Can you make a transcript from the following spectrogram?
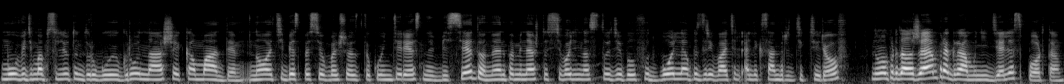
Мы увидим абсолютно другую игру нашей команды. Но тебе спасибо большое за такую интересную беседу. Но я напоминаю, что сегодня на студии был футбольный обозреватель Александр Дегтярев. Но мы продолжаем программу «Неделя спорта».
